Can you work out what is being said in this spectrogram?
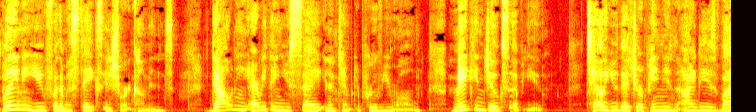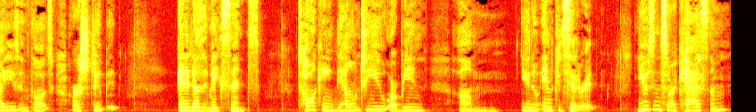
blaming you for the mistakes and shortcomings, doubting everything you say in attempt to prove you wrong, making jokes of you, tell you that your opinions ideas, values, and thoughts are stupid, and it doesn't make sense. Talking down to you or being, um, you know, inconsiderate, using sarcasm,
